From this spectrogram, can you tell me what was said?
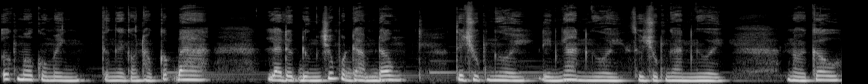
Ước mơ của mình từ ngày còn học cấp 3 là được đứng trước một đám đông từ chục người đến ngàn người rồi chục ngàn người. Nói câu,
